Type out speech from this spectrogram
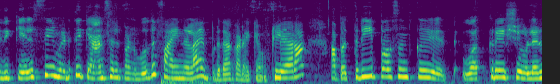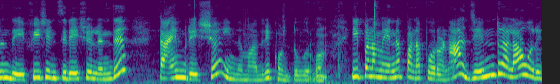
இதுக்கு எல்சிஎம் எடுத்து கேன்சல் பண்ணும்போது ஃபைனலாக இப்படி தான் கிடைக்கும். கிளியரா அப்போ த்ரீ பர்சன்ட்க்கு ஒர்க் ரேஷியோலேருந்து எஃபிஷியன்சி ரேஷியோலேருந்து டைம் ரேஷியோ இந்த மாதிரி கொண்டு வருவோம். இப்போ நம்ம என்ன பண்ண போகிறோம்னா ஜென்ரலாக ஒரு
